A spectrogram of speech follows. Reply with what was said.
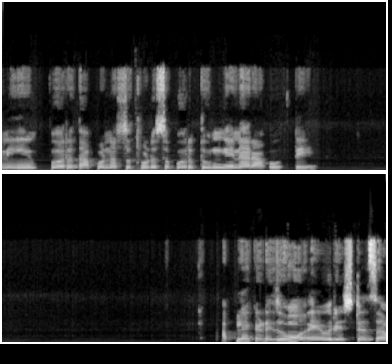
आणि परत आपण असं थोडंसं परतून घेणार आहोत ते. आपल्याकडे जो एव्हरेस्टचा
